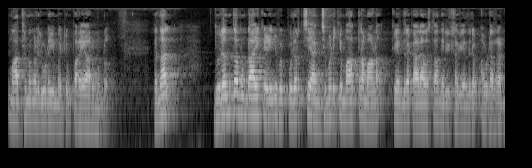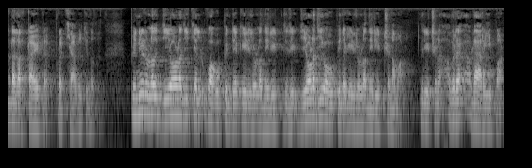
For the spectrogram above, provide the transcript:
മാധ്യമങ്ങളിലൂടെയും മറ്റും പറയാറുമുണ്ട്. എന്നാൽ ദുരന്തമുണ്ടായിക്കഴിഞ്ഞ് പുലർച്ചെ അഞ്ച് മണിക്ക് മാത്രമാണ് കേന്ദ്ര കാലാവസ്ഥാ നിരീക്ഷണ കേന്ദ്രം അവിടെ റെഡ് അലർട്ടായിട്ട് പ്രഖ്യാപിക്കുന്നത്. പിന്നീടുള്ളത് ജിയോളജിക്കൽ വകുപ്പിന്റെ കീഴിലുള്ള നിരീ ജിയോളജി വകുപ്പിന്റെ കീഴിലുള്ള നിരീക്ഷണമാണ്. നിരീക്ഷണ അവരുടെ അറിയിപ്പാണ്.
